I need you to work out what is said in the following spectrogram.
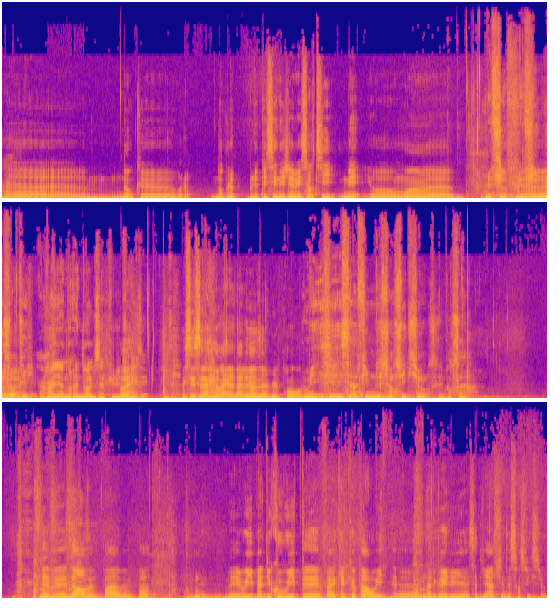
donc voilà. Donc le, PC n'est jamais sorti, mais au moins... Euh, le, film est sorti. Ryan Reynolds a pu l'utiliser. c'est ça, Ryan Reynolds a pu le prendre. Mais c'est un film de science-fiction, c'est pour ça. non, même pas, même pas. Mais, oui, bah du coup oui, enfin quelque part oui. Euh, malgré lui, ça devient un film de science-fiction.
